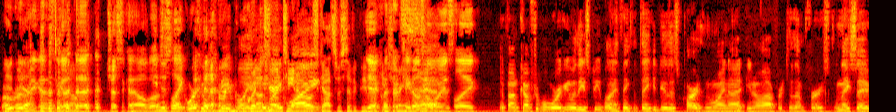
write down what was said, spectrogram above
Robert Yeah. Rodriguez. You got that Jessica Alba. You just like working with every- people. you Quentin know, it's like, Tarantino's why- got specific people. Yeah, he keeps Quentin bringing Tarantino's back. always like if I'm comfortable working with these people and I think that they could do this part, then why not, you know, offer it to them first? And they say,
